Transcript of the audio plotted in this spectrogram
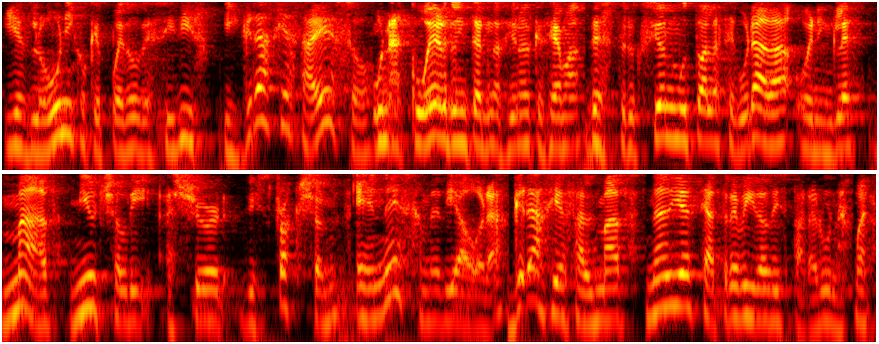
y es lo único que puedo decidir. Y gracias a eso, un acuerdo internacional que se llama destrucción mutual asegurada o en inglés MAD, Mutually Assured Destruction, en esa media hora gracias al MAD, nadie se ha atrevido a disparar una. Bueno,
